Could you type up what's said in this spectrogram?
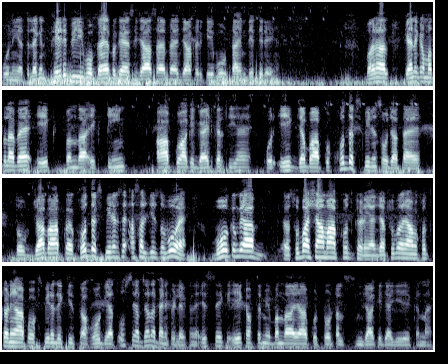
वो नहीं आते। लेकिन फिर भी वो गए बगैर सिजा साहब है, जाफिर के, वो टाइम देते रहे हैं। बहरहाल, कहने का मतलब है, एक बंदा, एक टीम आपको आके गाइड करती है, और एक जब आपको खुद एक्सपीरियंस हो जाता है तो जब आपका खुद एक्सपीरियंस है, असल चीज़ तो वो है। वो क्योंकि आप सुबह शाम आप खुद खड़े हैं, जब सुबह शाम खुद खड़े हैं, आपको एक्सपीरियंस एक चीज़ का हो गया तो उससे आप ज़्यादा बेनिफिट ले सकते हैं। इससे कि एक हफ़्ते में बंदा या आपको टोटल समझा के जाइए ये करना है।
